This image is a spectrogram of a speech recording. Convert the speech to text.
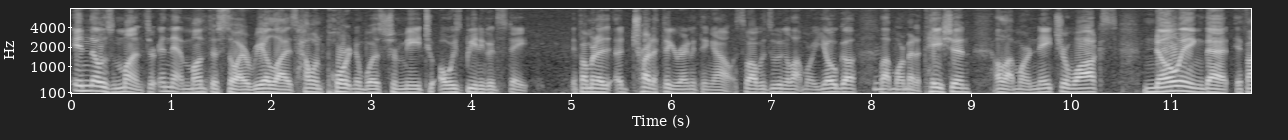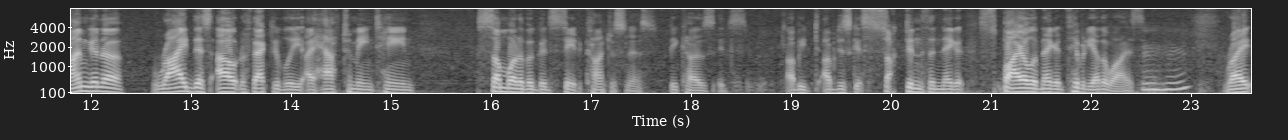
in those months or in that month or so, I realized how important it was for me to always be in a good state. If I'm gonna uh, try to figure anything out, so I was doing a lot more yoga, a lot more meditation, a lot more nature walks, knowing that if I'm gonna ride this out effectively, I have to maintain somewhat of a good state of consciousness because it's I'll be I'll just get sucked into the negative spiral of negativity otherwise, Mm-hmm. right?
